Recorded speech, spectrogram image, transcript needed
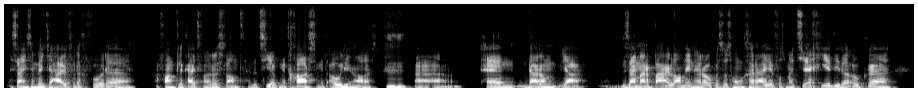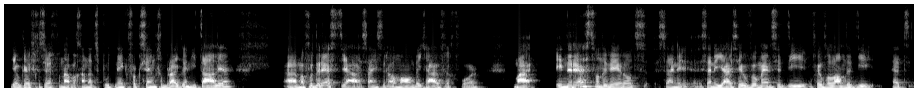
zijn ze een beetje huiverig voor afhankelijkheid van Rusland. En dat zie je ook met gas en met olie en alles. Mm -hmm. uh, en daarom, ja, er zijn maar een paar landen in Europa, zoals Hongarije, volgens mij Tsjechië, die er ook, die ook heeft gezegd van, nou, we gaan dat Sputnik-vaccin gebruiken in Italië. maar voor de rest, ja, zijn ze er allemaal een beetje huiverig voor. Maar in de rest van de wereld zijn er, zijn er juist heel veel mensen die, of heel veel landen die het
